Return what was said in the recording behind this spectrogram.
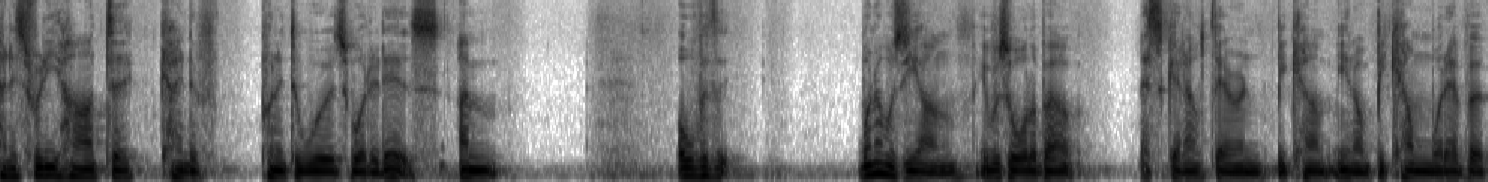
and it's really hard to kind of put into words what it is. I'm over the when I was young, it was all about let's get out there and become, you know, become whatever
